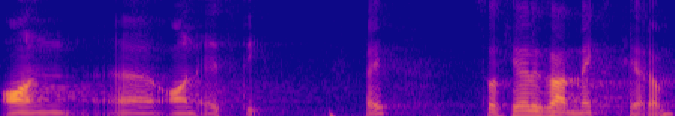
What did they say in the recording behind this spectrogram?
on, uh, on ST right. So, here is our next theorem.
